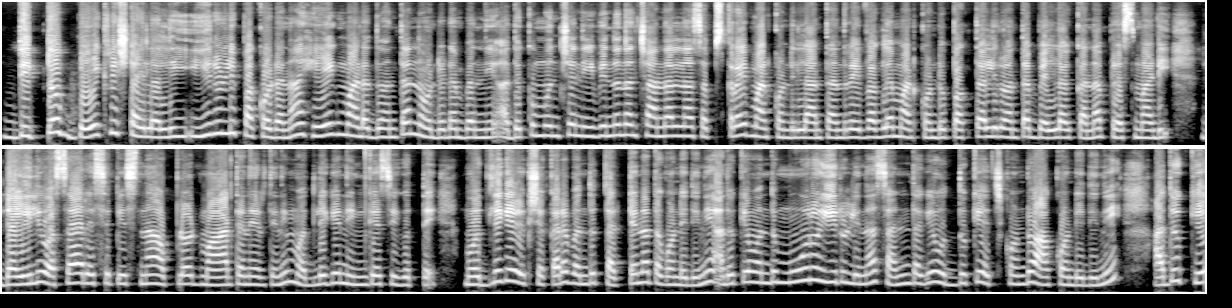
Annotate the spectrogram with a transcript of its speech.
ದಿಟ್ಟೋ ಬೇಕ್ರಿ ಸ್ಟೈಲಲ್ಲಿ ಈರುಳ್ಳಿ ಪಕೋಡನ ಹೇಗೆ ಮಾಡೋದು ಅಂತ ನೋಡೋಣ ಬನ್ನಿ. ಅದಕ್ಕೂ ಮುಂಚೆ ನೀವಿನ್ನೂ ನನ್ನ ಚಾನಲ್ನ ಸಬ್ಸ್ಕ್ರೈಬ್ ಮಾಡ್ಕೊಂಡಿಲ್ಲ ಅಂತಂದರೆ ಇವಾಗಲೇ ಮಾಡ್ಕೊಂಡು ಪಕ್ಕದಲ್ಲಿರುವಂಥ ಬೆಲ್ ಐಕನ್ನ ಪ್ರೆಸ್ ಮಾಡಿ. ಡೈಲಿ ಹೊಸ ರೆಸಿಪೀಸ್ನ ಅಪ್ಲೋಡ್ ಮಾಡ್ತಾನೆ ಇರ್ತೀನಿ. ಮೊದಲಿಗೆ ನಿಮಗೆ ಸಿಗುತ್ತೆ. ಮೊದಲಿಗೆ ವೀಕ್ಷಕರ ಒಂದು ತಟ್ಟೆನ ತಗೊಂಡಿದ್ದೀನಿ. ಅದಕ್ಕೆ ಒಂದು ಮೂರು ಈರುಳ್ಳಿನ ಸಣ್ಣದಾಗೆ ಉದ್ದಕ್ಕೆ ಹೆಚ್ಕೊಂಡು ಹಾಕೊಂಡಿದ್ದೀನಿ. ಅದಕ್ಕೆ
